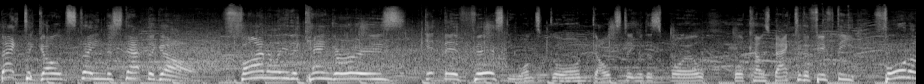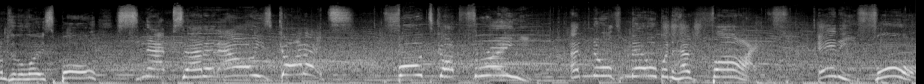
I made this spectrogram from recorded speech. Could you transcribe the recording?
back to Goldstein to snap the goal. Finally, the Kangaroos get there first. He wants gone. Goldstein with a spoil. Ball comes back to the 50. Ford onto the loose ball. Snaps at it. Oh, he's got it! Ford's got three! And North Melbourne have five. Eddie Ford.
